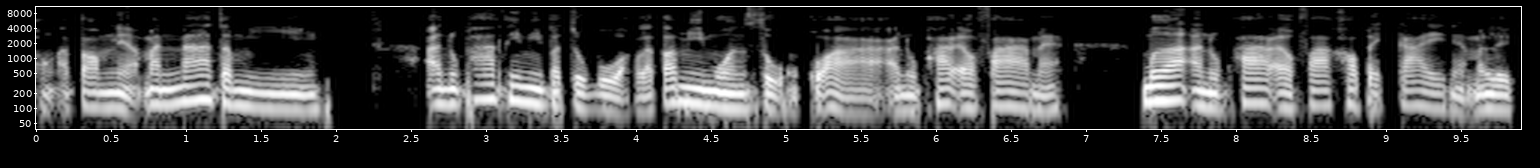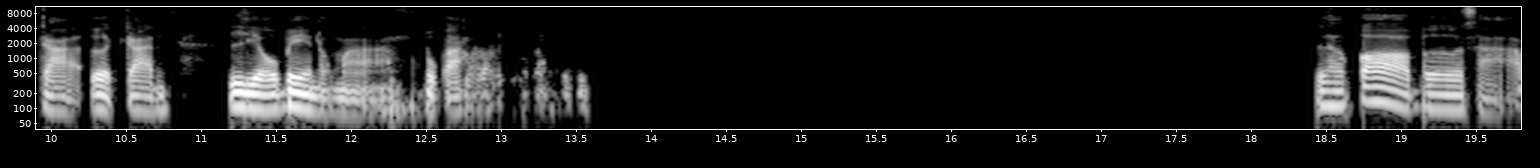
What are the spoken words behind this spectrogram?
ของอะตอมเนี่ย มันน่าจะมีอนุภาคที่มีประจุบวก แล้วก็มีมวลสูงกว่าอนุภาคอัลฟาไหมเมื่ออนุภาคอัลฟาเข้าไปใกล้เนี่ย มันเลยกาเกิดการเลี้ยวเบนออกมา ถูกปะแล้วก็เบอร์สาม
